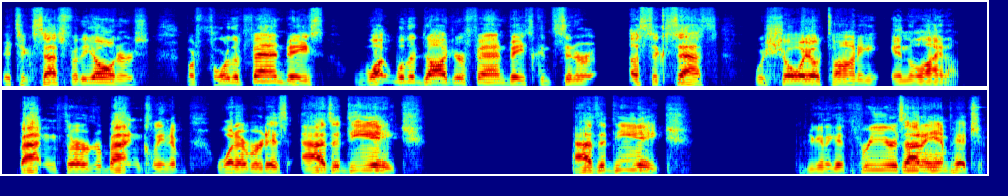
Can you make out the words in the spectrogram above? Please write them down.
it's success for the owners. But for the fan base, what will the Dodger fan base consider a success with Shohei Ohtani in the lineup? Batting third or batting cleanup, whatever it is, as a DH. As a DH. You're going to get three years out of him pitching.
